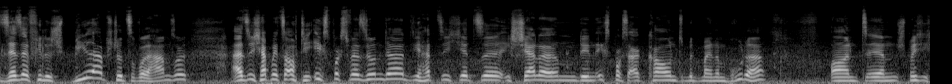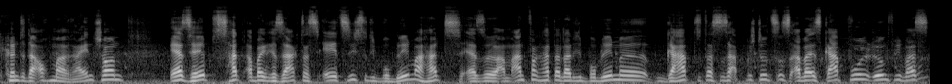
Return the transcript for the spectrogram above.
sehr, sehr viele Spielabstürze wohl haben soll. Also ich habe jetzt auch die Xbox-Version da, die hat sich jetzt, äh, ich share den Xbox-Account mit meinem Bruder und ähm, sprich, ich könnte da auch mal reinschauen. Er selbst hat aber gesagt, dass er jetzt nicht so die Probleme hat. Also am Anfang hat er da die Probleme gehabt, dass es abgestürzt ist, aber es gab wohl irgendwie was,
